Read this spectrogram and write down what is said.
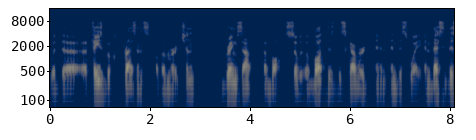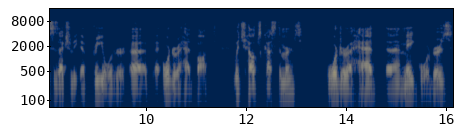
with the uh, Facebook presence of a merchant brings up a bot. So a bot is discovered in, in this way. And this, this is actually a pre-order, uh, order ahead bot, which helps customers order ahead, uh, make orders,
